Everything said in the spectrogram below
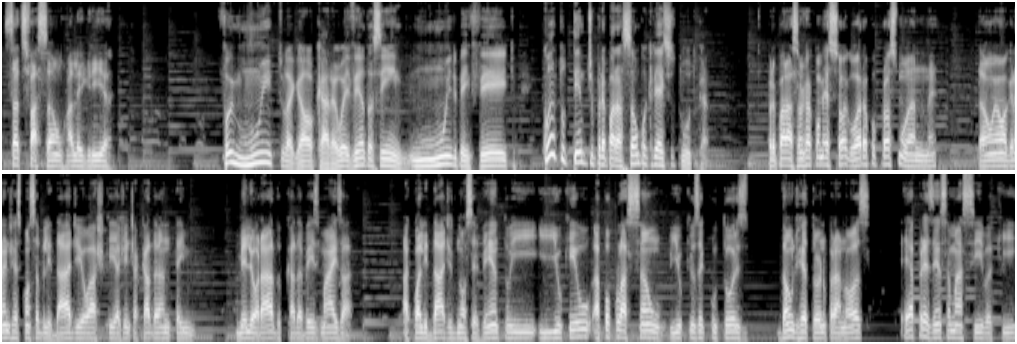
Satisfação, alegria. Foi muito legal, cara. O evento, assim, muito bem feito. Quanto tempo de preparação para criar isso tudo, cara? A preparação já começou agora para o próximo ano, né? Então é uma grande responsabilidade. Eu acho que a gente a cada ano tem melhorado cada vez mais a, a qualidade do nosso evento e, e o que o, a população e o que os agricultores dão de retorno para nós é a presença massiva aqui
